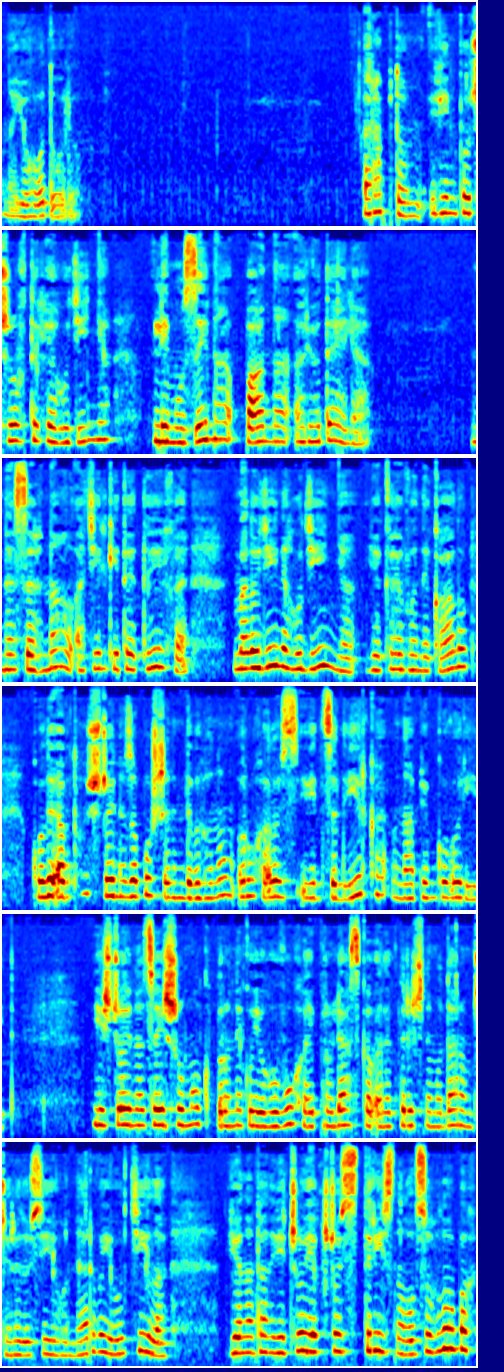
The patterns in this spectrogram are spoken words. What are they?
на його долю. Раптом він почув тихе гудіння лімузина пана Рьоделя. Не сигнал, а тільки те тихе, мелодійне гудіння, яке виникало, коли авто щойно запущеним двигуном рухалось від задвірка в напрямку воріт. І щойно цей шумок проник у його вуха і проляскав електричним ударом через усі його нерви його тіла. Йонатан відчув, як щось тріснуло в суглобах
